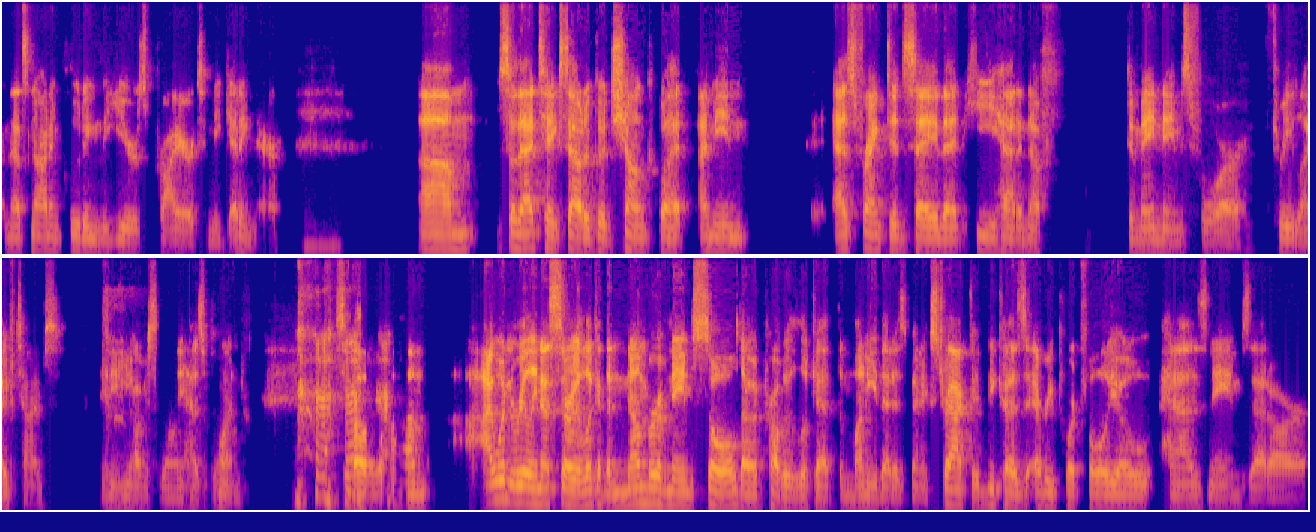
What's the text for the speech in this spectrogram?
And that's not including the years prior to me getting there. Um, so that takes out a good chunk. But I mean, as Frank did say, that he had enough domain names for three lifetimes, and he obviously only has one. so um, I wouldn't really necessarily look at the number of names sold. I would probably look at the money that has been extracted because every portfolio has names that are,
